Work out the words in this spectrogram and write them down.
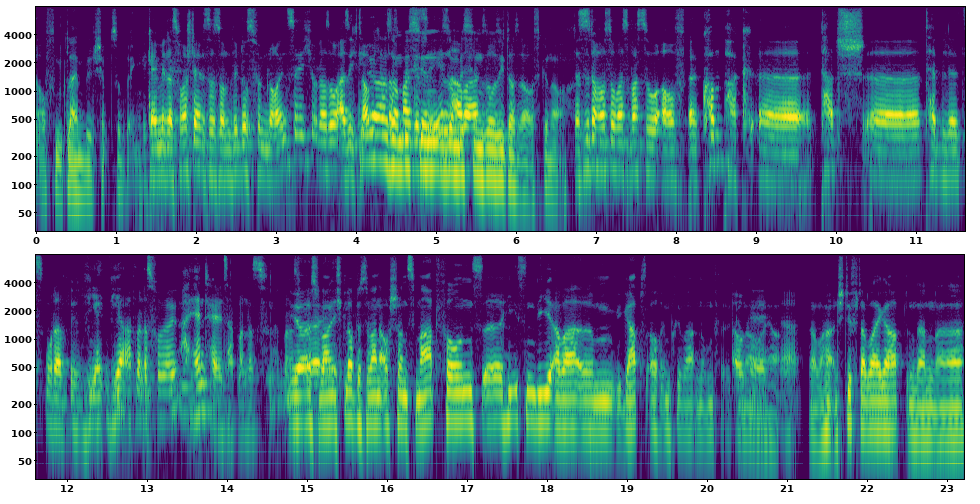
auf einen kleinen Bildschirm zu bringen. Wie kann ich mir das vorstellen? Ist das so ein Windows 95 oder so? Also ich glaube, ja, ich so ein bisschen, gesehen, so ein bisschen so sieht das aus, genau. Das ist doch auch sowas, was so auf äh, Compact äh, Touch äh, Tablets oder wie, wie hat man das früher? Handhelds hat man das. Hat man das ja, es waren, ich glaube, es waren auch schon Smartphones äh, hießen die, aber ähm, gab es auch im privaten Umfeld. Genau, okay, ja. ja. Da hat man einen Stift dabei gehabt und dann äh,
